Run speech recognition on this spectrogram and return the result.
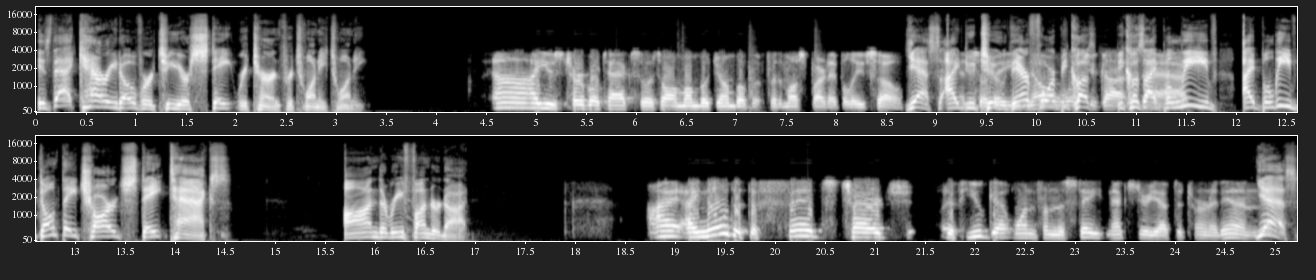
is that carried over to your state return for 2020? Uh, I use TurboTax, so it's all mumbo jumbo. But for the most part, I believe so. Yes, I And do so too. Therefore, because because I believe I believe don't they charge state tax on the refund or not? I, I know that the feds charge if you get one from the state next year, you have to turn it in. Yes.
